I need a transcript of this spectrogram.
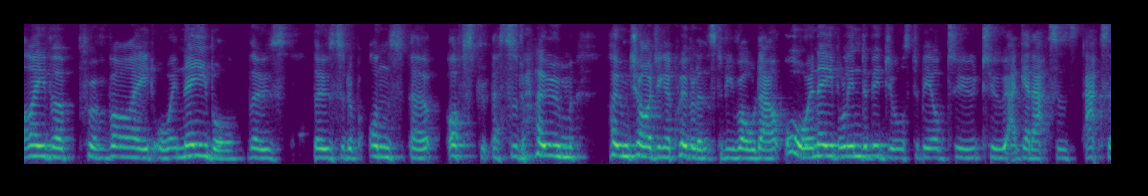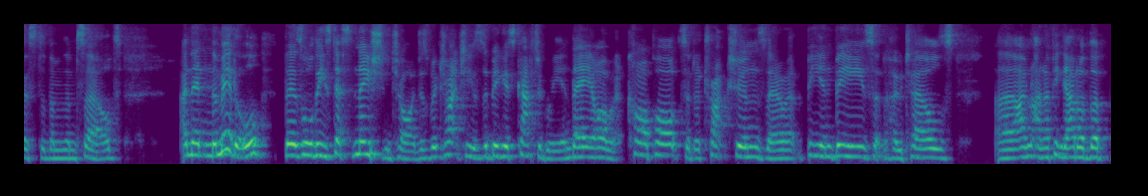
either provide or enable those those sort of on uh, off uh, sort of home home charging equivalents to be rolled out or enable individuals to be able to to get access access to them themselves. And then in the middle there's all these destination charges which actually is the biggest category and they are at car parks at attractions they're at b&b's at hotels uh, and, and, i think out of the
